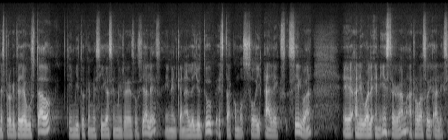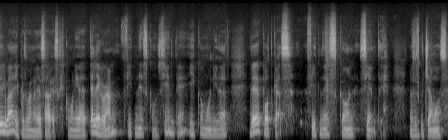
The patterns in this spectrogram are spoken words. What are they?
espero que te haya gustado. Te invito a que me sigas en mis redes sociales. En el canal de YouTube está como soy Alex Silva. Eh, al igual en Instagram, arroba soy Alex Silva. Y pues bueno, ya sabes, comunidad de Telegram, Fitness Consciente y comunidad de podcast, Fitness Consciente. Nos escuchamos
